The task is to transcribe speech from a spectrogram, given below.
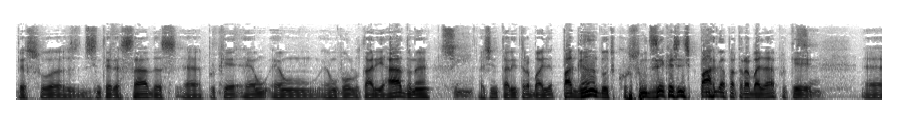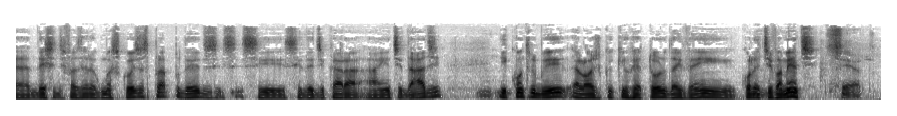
Pessoas desinteressadas, é, porque é um, é, um, é um voluntariado, né? Sim. A gente está ali trabalhando, pagando, costumo dizer que a gente paga para trabalhar, porque é, deixa de fazer algumas coisas para poder se, se, se dedicar à, à entidade uhum. e contribuir, é lógico que o retorno daí vem coletivamente. Certo.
